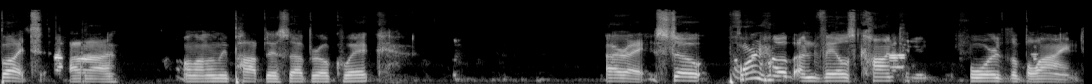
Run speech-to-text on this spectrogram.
But uh, hold on, let me pop this up real quick. All right, so Pornhub unveils content for the blind.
